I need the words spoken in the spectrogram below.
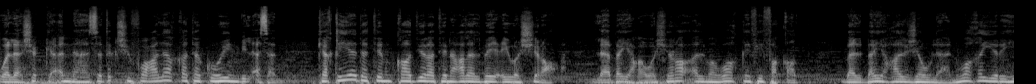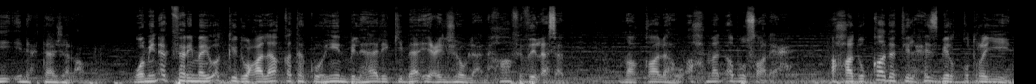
ولا شك أنها ستكشف علاقة كوهين بالأسد كقيادة قادرة على البيع والشراء. لا بيع وشراء المواقف فقط بل بيع الجولان وغيره إن احتاج الأمر. ومن أكثر ما يؤكد علاقة كوهين بالهالك بائع الجولان حافظ الأسد ما قاله أحمد أبو صالح أحد قادة الحزب القطريين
